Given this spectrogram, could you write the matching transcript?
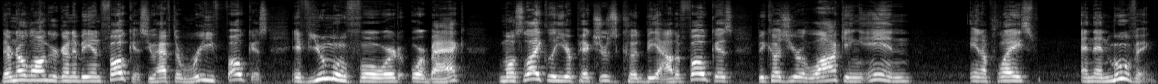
they're no longer going to be in focus. You have to refocus. If you move forward or back, most likely your pictures could be out of focus because you're locking in in a place and then moving.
